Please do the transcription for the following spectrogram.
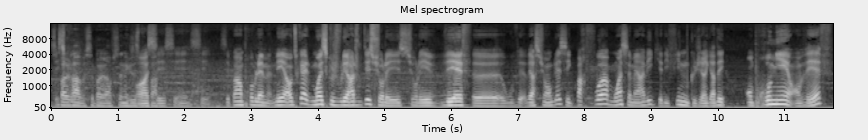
C'est pas grave, c'est pas grave, ça n'existe Oh, pas. c'est- pas un problème. Mais en tout cas, moi, ce que je voulais rajouter sur les, sur les VF euh, ou version anglaise, c'est que parfois, moi, ça m'est arrivé qu'il y a des films que j'ai regardés en premier en VF.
